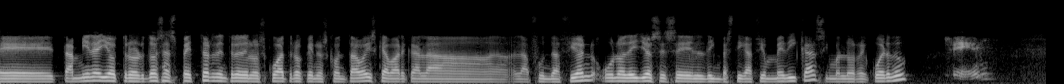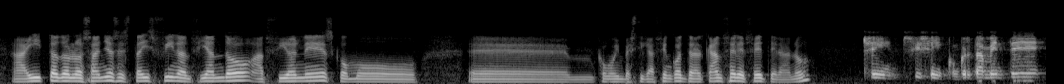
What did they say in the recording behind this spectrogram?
Eh, también hay otros dos aspectos dentro de los cuatro que nos contabais que abarca la, fundación. Uno de ellos es el de investigación médica, si mal no recuerdo. Sí. Ahí todos los años estáis financiando acciones como eh, como investigación contra el cáncer, etcétera, ¿no? Sí, sí, sí. Concretamente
